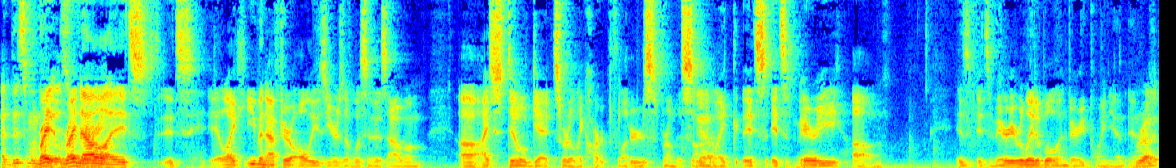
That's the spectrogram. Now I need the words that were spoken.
At this one, right feels right now very- uh, it's it's like even after all these years of listening to this album. Uh, I still get sort of like heart flutters from this song. Yeah. Like it's it's very um, it's, it's very relatable and very poignant. And Right.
